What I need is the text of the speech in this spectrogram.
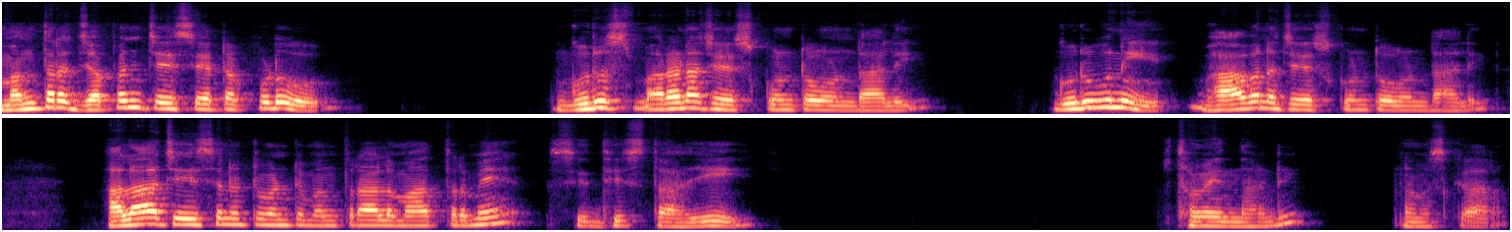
మంత్ర జపం చేసేటప్పుడు గురు స్మరణ చేసుకుంటూ ఉండాలి. గురువుని భావన చేసుకుంటూ ఉండాలి. అలా చేసినటువంటి మంత్రాలు మాత్రమే సిద్ధిస్తాయి. అర్థమైందా అండి? నమస్కారం.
